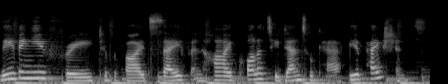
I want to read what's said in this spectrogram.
leaving you free to provide safe and high quality dental care for your patients.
